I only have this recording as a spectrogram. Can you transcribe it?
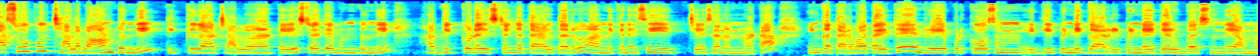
ఆ సూపు చాలా బాగుంటుంది. థిక్గా చాలా టేస్ట్ అయితే ఉంటుంది. హద్విక్ కూడా ఇష్టంగా తాగుతారు. అందుకనేసి చేశానమాట ఇంకా తర్వాత అయితే రేపటి కోసం ఇడ్లీ పిండి గారెల పిండి అయితే రుబ్బేస్తుంది అమ్మ.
